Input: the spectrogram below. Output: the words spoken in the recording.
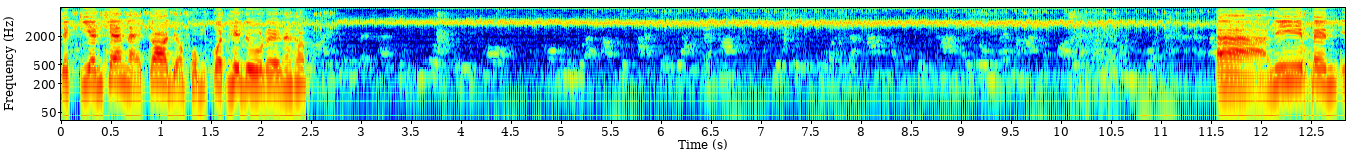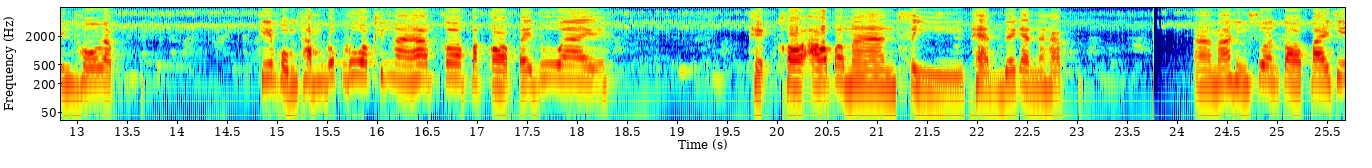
จะเกียนแค่ไหนก็เดี๋ยวผมกดให้ดูเลยนะครับ อ่า นี่เป็นอินโทรแบบ ที่ผมทำรวบๆขึ้นมาครับ ก็ประกอบไปด้วยเทคคอเอาประมาณ 4 แผ่นด้วยกันนะครับ อ่า มาถึงส่วนต่อไปที่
